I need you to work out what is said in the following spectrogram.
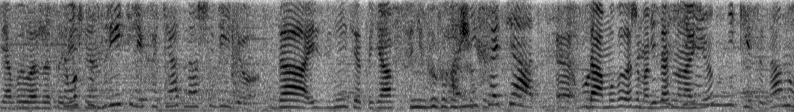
я выложу это Потому что видео. зрители хотят наше видео. Да, извините, это я все не выложу. Они хотят. э, вот, Да, мы выложим обязательно на YouTube. Никиты, да, ну,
